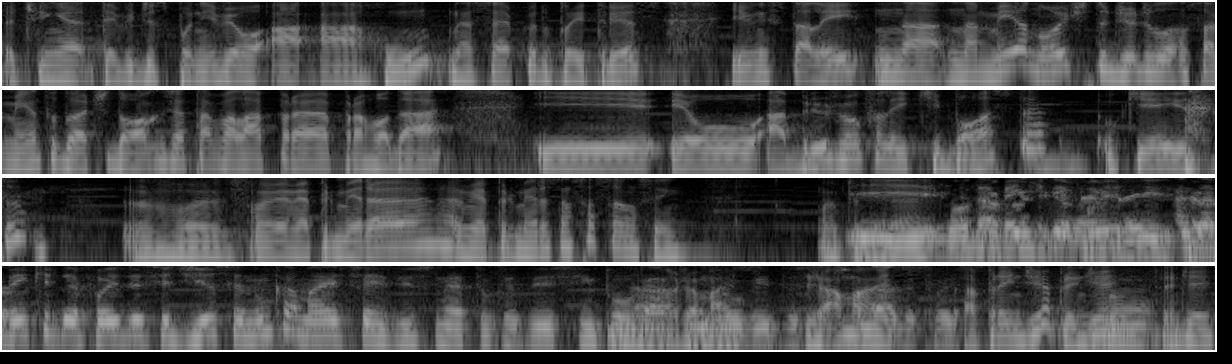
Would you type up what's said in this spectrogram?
eu tinha, teve disponível a, a ROM nessa época do Play 3 e eu instalei na, na meia-noite do dia de lançamento do Watch Dogs, já tava lá pra, pra rodar e eu abri o jogo e falei, que bosta? O que é isto? Foi- Foi a minha primeira, a minha primeira sensação, sim. Uma primeira- E Ainda bem, que depois, lembrei, ainda bem que depois desse dia você nunca mais fez isso, né, Tucas? De se empolgar Não, com o jamais. jogo e decepcionar Jamais. depois. Aprendi, aprendi, Não. aprendi.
